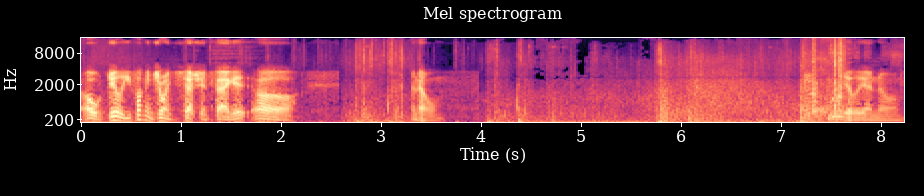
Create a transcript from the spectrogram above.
Oh, Dilly, you fucking joined session, faggot. Oh. I know him. Dilly, I know him.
